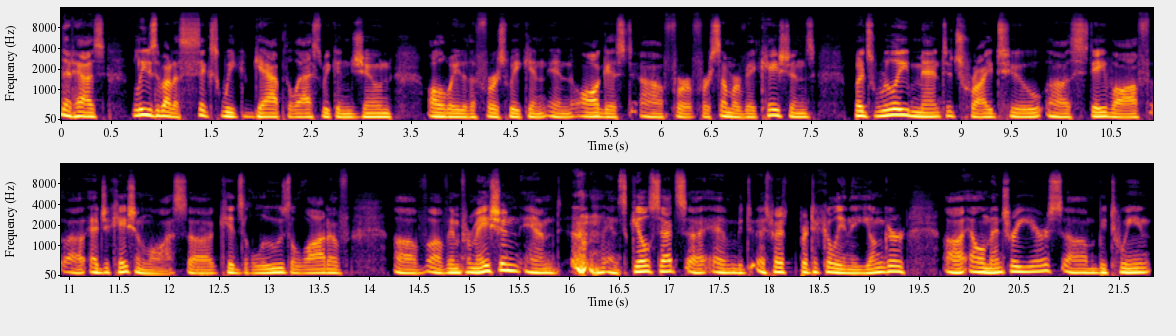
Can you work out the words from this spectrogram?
that has leaves about a six week gap the last week in June all the way to the first week in, in August uh, for for summer vacations but it's really meant to try to uh, stave off uh, education loss. Uh, kids lose a lot of of, of information and and skill sets, uh, and especially particularly in the younger uh, elementary years, um, between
